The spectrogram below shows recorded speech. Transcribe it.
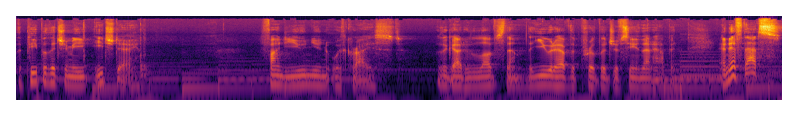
the people that you meet each day find union with Christ, with a God who loves them, that you would have the privilege of seeing that happen. And if that's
